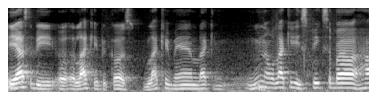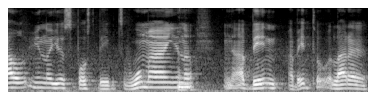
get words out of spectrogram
It has to be uh, lucky because lucky, man, lucky. You know, like he speaks about how you know you're supposed to be with a woman. You know, mm-hmm. you know, I've been, I've been through a lot of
